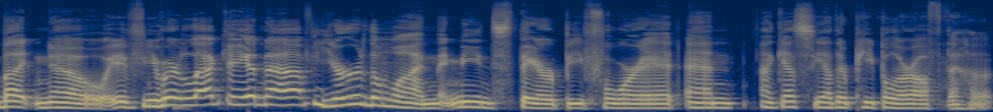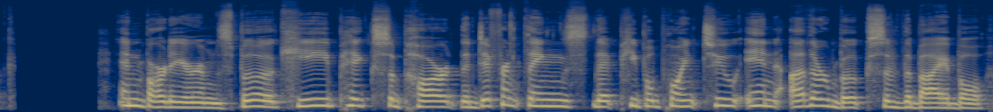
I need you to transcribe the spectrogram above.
but no, if you were lucky enough, you're the one that needs therapy for it. And I guess the other people are off the hook. In Bart book, he picks apart the different things that people point to in other books of the Bible.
